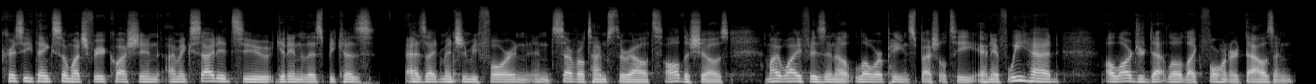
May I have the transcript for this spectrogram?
Chrissy, thanks so much for your question. I'm excited to get into this because as I'd mentioned before and, and, several times throughout all the shows, my wife is in a lower paying specialty. And if we had a larger debt load like 400,000,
